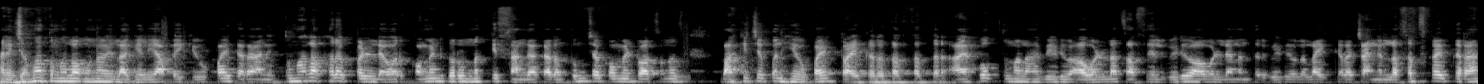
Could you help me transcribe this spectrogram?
आणि जेव्हा तुम्हाला उन्हाळी लागेल यापैकी उपाय करा. आणि तुम्हाला फरक पडल्यावर कॉमेंट करून नक्कीच सांगा. कारण तुमच्या कॉमेंट वाचूनच बाकीचे पण हे उपाय ट्राय करत असतात. तर आय होप तुम्हाला हा व्हिडिओ आवडलाच असेल. व्हिडिओ आवडल्यानंतर व्हिडिओला लाईक करा चॅनलला सबस्क्राईब करा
